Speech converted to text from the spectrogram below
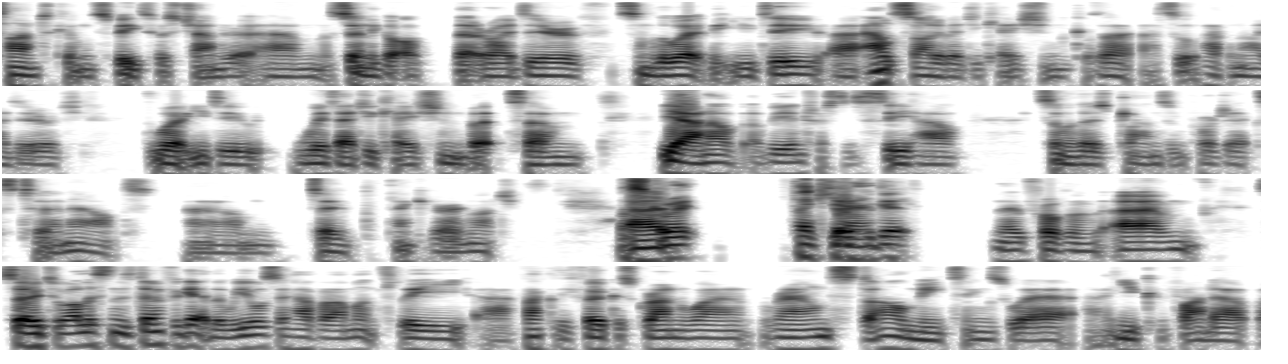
time to come and speak to us, Chandra. Um, I've certainly got a better idea of some of the work that you do uh, outside of education because I, I, sort of have an idea of the work you do with education. But um, yeah, and I'll, I'll, be interested to see how some of those plans and projects turn out. Um, so thank you very much. That's uh, great. Thank you. Don't forget, no problem. Um, so to our listeners, don't forget that we also have our monthly uh, faculty focus grand round style meetings where uh, you can find out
